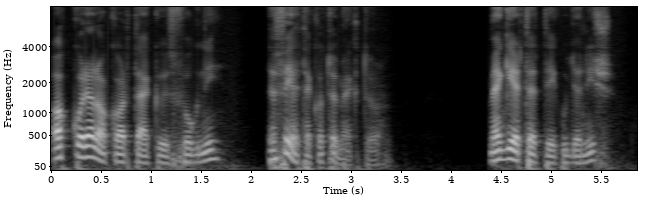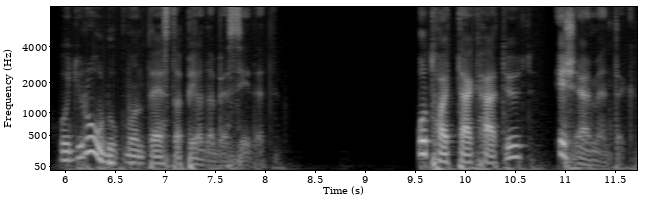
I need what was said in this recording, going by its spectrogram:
Akkor el akarták őt fogni, de féltek a tömegtől. Megértették ugyanis, hogy róluk mondta ezt a példabeszédet. Ott hagyták hát őt, és elmentek.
